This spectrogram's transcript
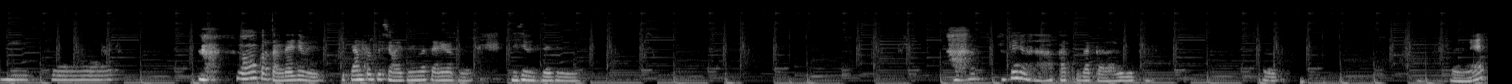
えっ、ー、と、ももこさん大丈夫です。時間取ってしまいすみません。ありがとうございます。大丈夫です、大丈夫です。は、食べる母活だからあれですね。そう。これね。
